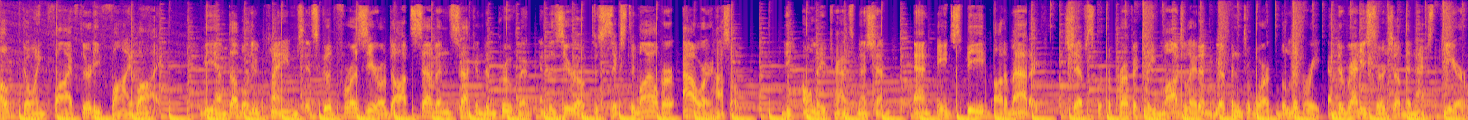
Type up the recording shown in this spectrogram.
outgoing 535i. BMW claims it's good for a 0.7 second improvement in the 0 to 60 mile per hour hustle the only transmission, an 8-speed automatic, shifts with the perfectly modulated blip into work delivery and the ready surge of the next gear.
